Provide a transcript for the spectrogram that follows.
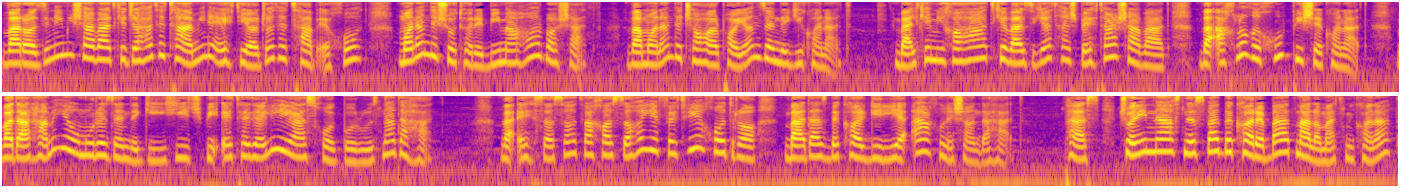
و راضی نمی شود که جهت تأمین احتیاجات طبع خود مانند شطور بیمهار باشد و مانند چهار پایان زندگی کند بلکه می‌خواهد که وضعیتش بهتر شود و اخلاق خوب پیشه کند و در همه امور زندگی هیچ بی از خود بروز ندهد و احساسات و خواسته های فطری خود را بعد از بکارگیری عقل نشان دهد. پس چون این نفس نسبت به کار بد ملامت می کند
